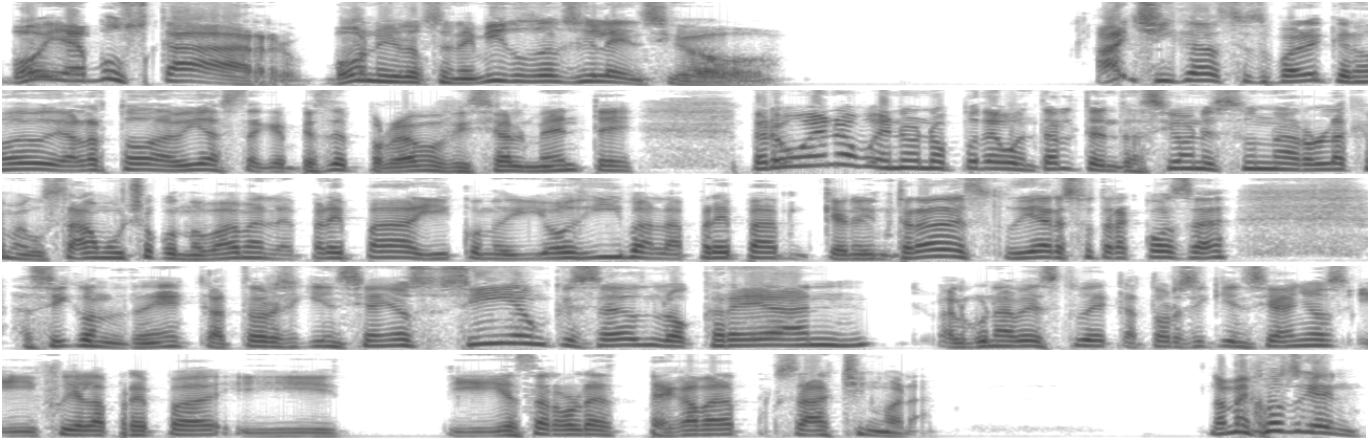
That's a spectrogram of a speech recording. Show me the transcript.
Voy a buscar Bonnie y los enemigos del silencio. Ay, chicas, se supone que no debo de hablar todavía hasta que empiece el programa oficialmente. Pero bueno, bueno, no pude aguantar la tentación. Es una rola que me gustaba mucho cuando iba a la prepa y cuando yo iba a la prepa, que la entrada a estudiar es otra cosa. Así cuando tenía 14, 15 años. Sí, aunque ustedes lo crean, alguna vez tuve 14, 15 años y fui a la prepa y, y esa rola pegaba porque estaba chingona. No me juzguen.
